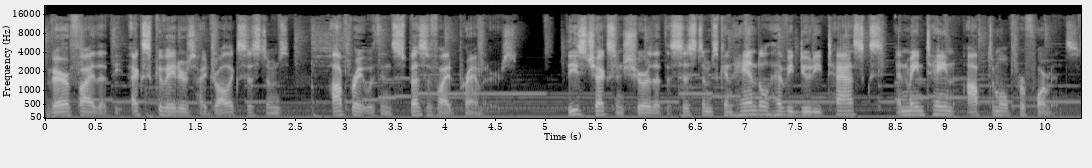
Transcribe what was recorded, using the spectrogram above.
verify that the excavator's hydraulic systems operate within specified parameters. These checks ensure that the systems can handle heavy-duty tasks and maintain optimal performance.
